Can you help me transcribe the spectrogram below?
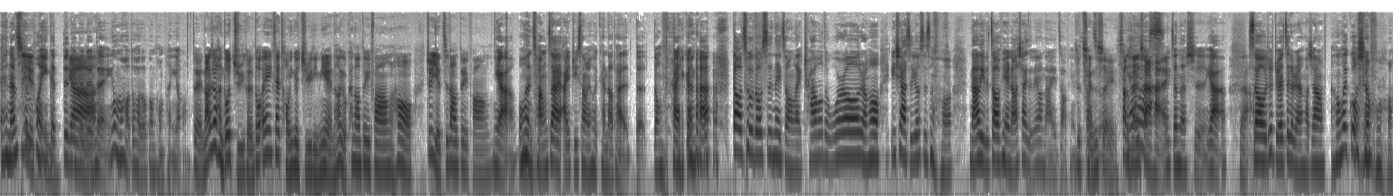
很难 pinpoint 一个，对对对对对，因为我们好多好多共同朋友，对，然后就很多局可能都哎在同一个局里面，然后有看到对方，然后。就也知道对方，Yeah，我很常在 IG 上面会看到他的动态，跟他 到处都是那种 like travel the world，然后一下子又是什么哪里的照片，然后下个月又哪里照片，就潜水上山下海，真的是，Yeah，对啊，所以我就觉得这个人好像很会过生活，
